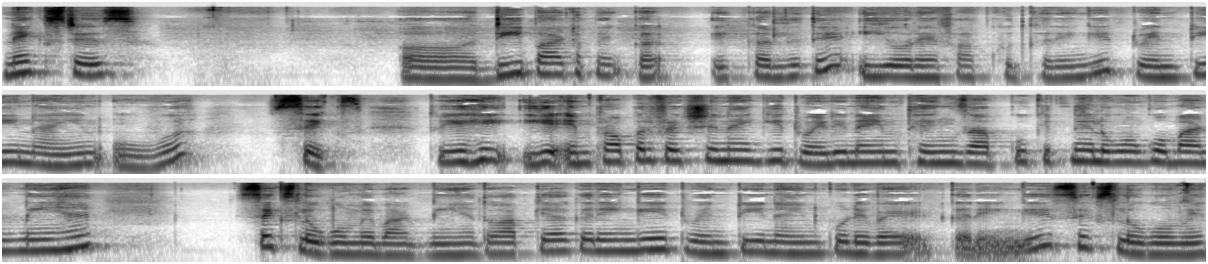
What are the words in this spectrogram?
next is D part हमें कर, एक कर लेते हैं। ई e और एफ़ आप खुद करेंगे ट्वेंटी नाइन ओवर सिक्स तो यही ये इम्प्रॉपर फ्रैक्शन है कि ट्वेंटी नाइन थिंग्स आपको कितने लोगों को बांटनी है? सिक्स लोगों में बांटनी है। तो आप क्या करेंगे? ट्वेंटी नाइन को डिवाइड करेंगे सिक्स लोगों में।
